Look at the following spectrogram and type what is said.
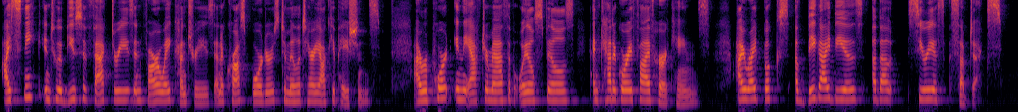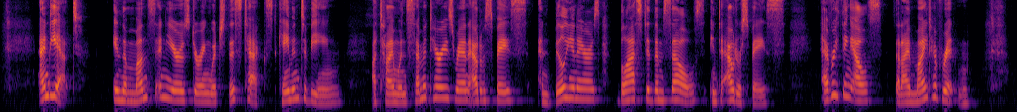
I sneak into abusive factories in faraway countries and across borders to military occupations. I report in the aftermath of oil spills and Category 5 hurricanes. I write books of big ideas about serious subjects. And yet, in the months and years during which this text came into being, a time when cemeteries ran out of space and billionaires blasted themselves into outer space, everything else that I might have written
